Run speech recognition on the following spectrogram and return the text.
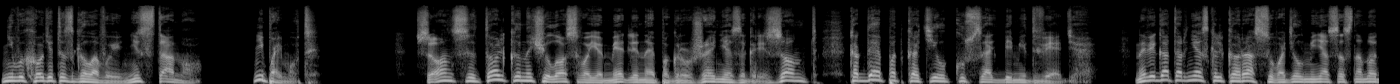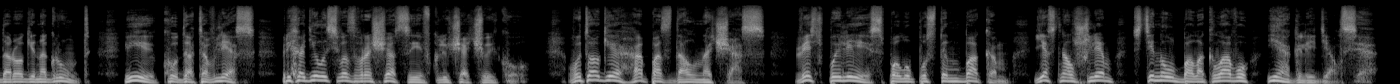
не выходит из головы, не стану. Не поймут. Солнце только начало свое медленное погружение за горизонт, когда я подкатил к усадьбе медведя. Навигатор несколько раз уводил меня с основной дороги на грунт и куда-то в лес. Приходилось возвращаться и включать чуйку. В итоге опоздал на час. Весь в пыли, с полупустым баком. Я снял шлем, стянул балаклаву и огляделся.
